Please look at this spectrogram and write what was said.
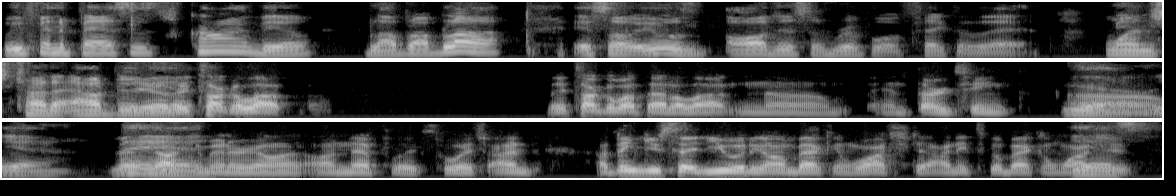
we finna pass this crime bill, blah blah blah." And so it was all just a ripple effect of that. One's try to outdo yeah the they talk a lot they talk about that a lot in um in 13th yeah um, yeah that man. documentary on on netflix which i i think you said you had gone back and watched it i need to go back and watch it yes,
